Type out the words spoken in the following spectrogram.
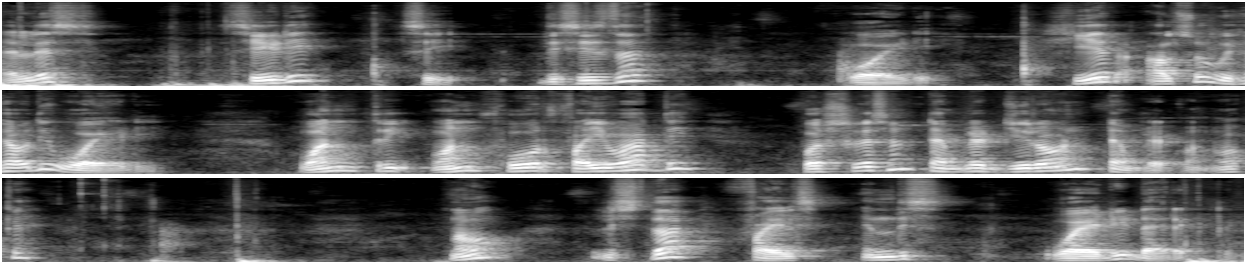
Ls cd c this is the OID here also we have the OID 1 3 1 4 5 are the Postgres and template 0 and template 1 okay? Now list the files in this OID directory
